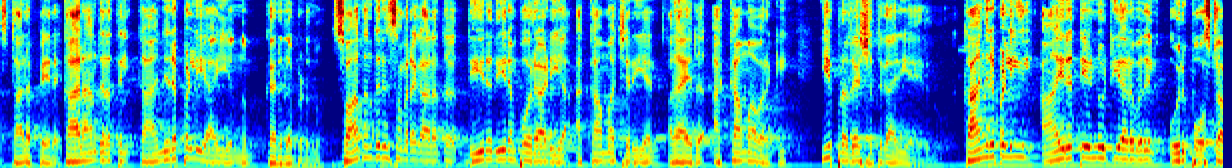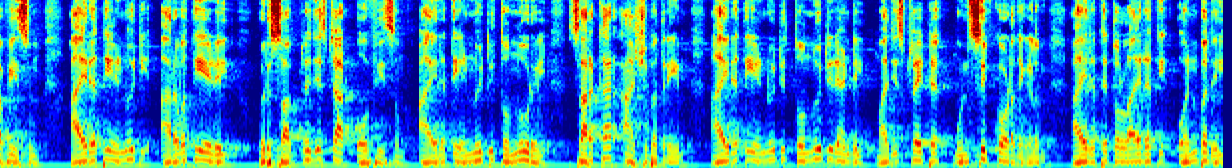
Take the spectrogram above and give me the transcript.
സ്ഥലപ്പേര് കാലാന്തരത്തിൽ കാഞ്ഞിരപ്പള്ളിയായി എന്നും കരുതപ്പെടുന്നു. സ്വാതന്ത്ര്യ സമരകാലത്ത് ധീരധീരം പോരാടിയ അക്കാമ്മ ചെറിയൻ അതായത് അക്കാമ്മ വർക്കി ഈ പ്രദേശത്തുകാരിയായിരുന്നു. കാഞ്ഞിരപ്പള്ളിയിൽ ആയിരത്തി എണ്ണൂറ്റി അറുപതിൽ ഒരു പോസ്റ്റ് ഓഫീസും ആയിരത്തി എണ്ണൂറ്റി അറുപത്തിയേഴിൽ ഒരു സബ് രജിസ്ട്രാർ ഓഫീസും ആയിരത്തി എണ്ണൂറ്റി തൊണ്ണൂറിൽ സർക്കാർ ആശുപത്രിയും ആയിരത്തി എണ്ണൂറ്റി തൊണ്ണൂറ്റി രണ്ടിൽ മജിസ്ട്രേറ്റ് മുൻസിഫ് കോടതികളും ആയിരത്തി തൊള്ളായിരത്തി ഒൻപതിൽ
